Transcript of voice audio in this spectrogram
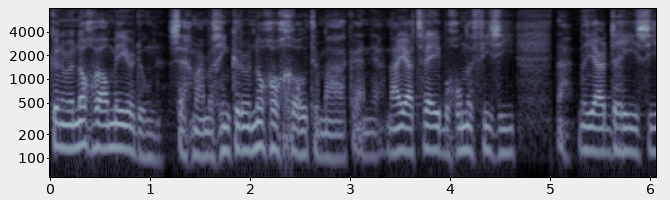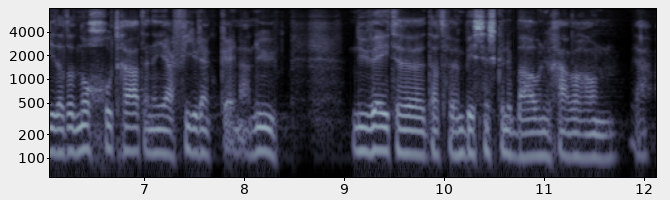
kunnen we nog wel meer doen, zeg maar. Misschien kunnen we het nog wel groter maken. En ja, na jaar twee begon de visie. Nou, na jaar drie zie je dat het nog goed gaat. En in jaar vier denk ik, oké, nou nu, nu weten we dat we een business kunnen bouwen. Nu gaan we gewoon ja,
